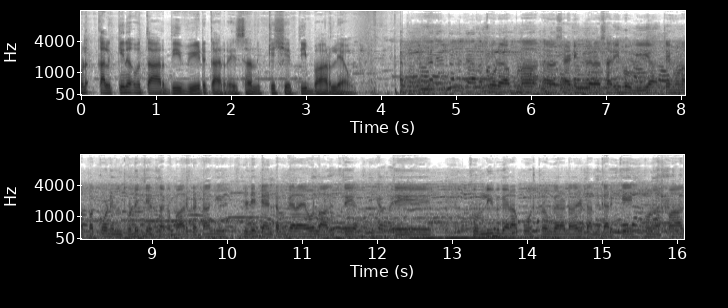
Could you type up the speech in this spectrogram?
ਹੁਣ ਕਲਕਿਨ ਅਵਤਾਰ ਦੀ ਵੇਟ ਕਰ ਰਹੇ ਸਨ ਕਿ ਛੇਤੀ ਬਾਹਰ ਲਿਆਓ। ਘੋੜਾ ਆਪਣਾ ਸੈਟਿੰਗ ਵਗੈਰਾ ਸਾਰੀ ਹੋ ਗਈ ਆ ਤੇ ਹੁਣ ਆਪਾਂ ਘੋੜੇ ਨੂੰ ਥੋੜੇ ਚਿਰ ਤੱਕ ਬਾਹਰ ਕੱਢਾਂਗੇ। ਜਿਹੜੇ ਟੈਂਟ ਵਗੈਰਾ ਆ ਉਹ ਲਾ ਦਿੱਤੇ ਆ ਤੇ ਖੁਰਲੀ ਵਗੈਰਾ, ਪੋਸਟਰ ਵਗੈਰਾ ਡਾਰੇ ਡਨ ਕਰਕੇ ਹੁਣ ਆਪਾਂ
